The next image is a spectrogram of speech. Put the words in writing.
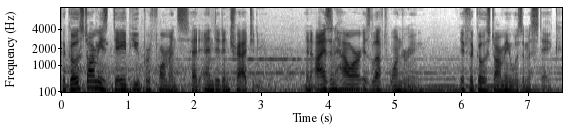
The Ghost Army's debut performance had ended in tragedy, and Eisenhower is left wondering if the Ghost Army was a mistake.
